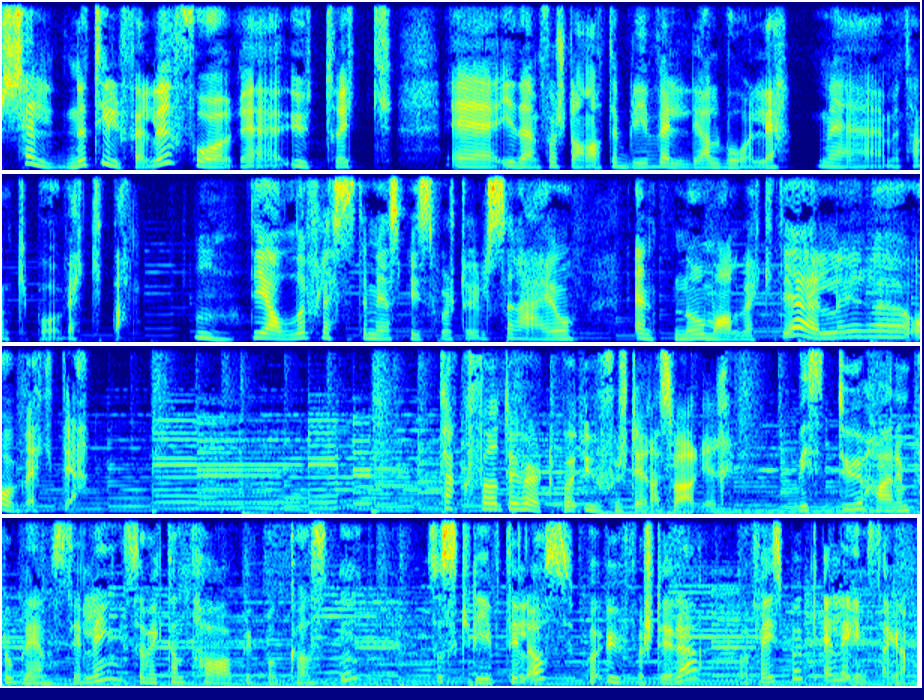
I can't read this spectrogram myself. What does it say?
sjeldne tilfeller får eh, uttrykk eh, i den forstand at det blir veldig alvorlig med, med tanke på vekta. Mm. De aller fleste med spiseforstyrrelser er jo enten normalvektige eller eh, overvektige. Takk for at du hørte på Uforstyrra svarer. Hvis du har en problemstilling som vi kan ta opp i podkasten, så skriv til oss på Uforstyrra på Facebook eller Instagram.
